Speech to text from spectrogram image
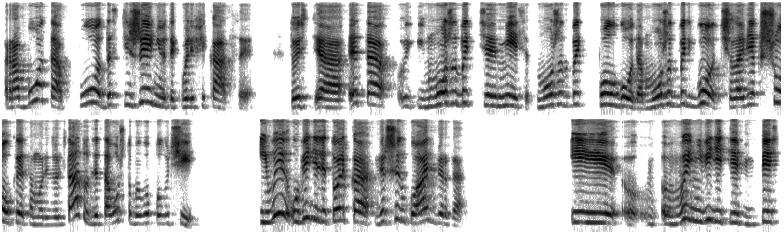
работа по достижению этой квалификации. То есть э, это может быть месяц, может быть полгода, может быть год. Человек шел к этому результату для того, чтобы его получить. И вы увидели только вершинку айсберга, и э, вы не видите весь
